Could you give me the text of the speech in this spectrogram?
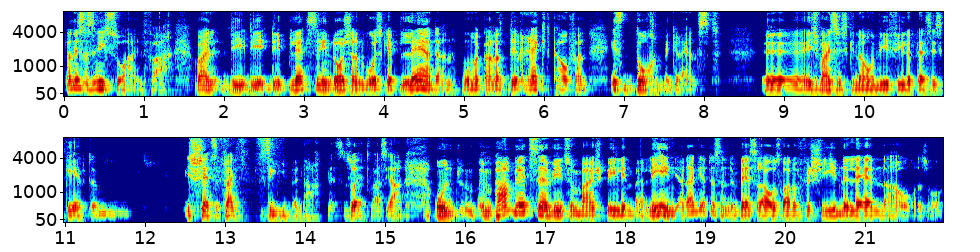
dann ist es nicht so einfach, weil die, die, die Plätze in Deutschland, wo es gibt Läden, wo man kann das direkt kaufen, ist doch begrenzt. Äh, ich weiß nicht genau, wie viele Plätze es gibt ich schätze vielleicht sieben, acht Plätze, so etwas, ja. Und ein paar Plätze, wie zum Beispiel in Berlin, ja, da gibt es eine bessere Auswahl und verschiedene Läden auch und so.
